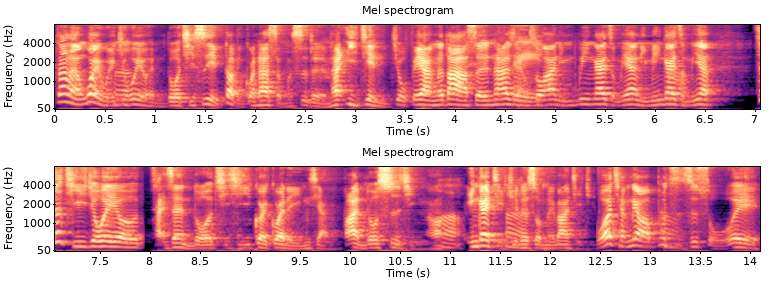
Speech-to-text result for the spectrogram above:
当然外围就会有很多，其实也到底关他什么事的人，他意见就非常的大声，他想说啊，你们不应该怎么样，你们应该怎么样。这其实就会又产生很多奇奇怪怪的影响，把很多事情啊，应该解决的时候没办法解决。我要强调，不只是所谓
